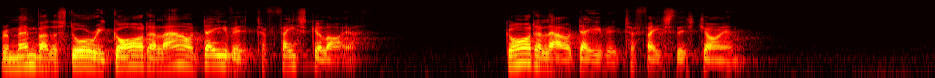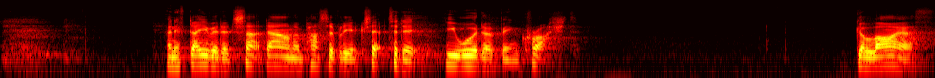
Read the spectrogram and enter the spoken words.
Remember the story God allowed David to face Goliath. God allowed David to face this giant. And if David had sat down and passively accepted it, he would have been crushed. Goliath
